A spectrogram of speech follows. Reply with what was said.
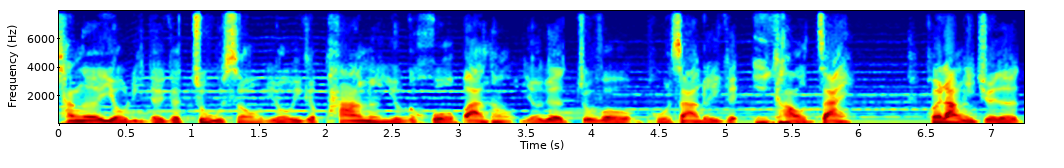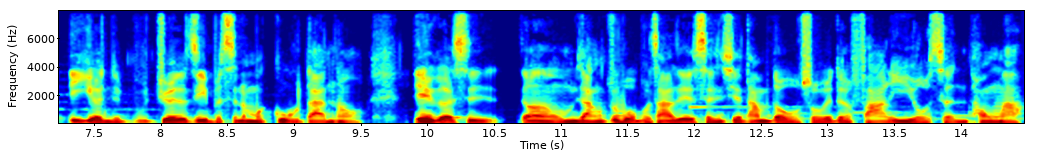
强而有力的一个助手，有一个 partner，有个伙伴哦，有一个诸佛菩萨的一个依靠在。会让你觉得，第一个你不觉得自己不是那么孤单哦。第二个是，嗯，我们讲诸佛菩萨这些神仙，他们都有所谓的法力有神通嘛。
